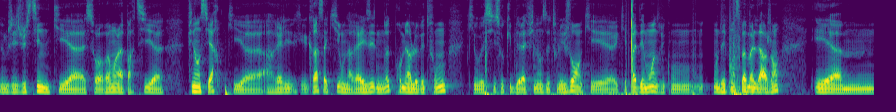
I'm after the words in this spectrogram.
Donc j'ai Justine qui est sur vraiment la partie financière, qui, a grâce à qui on a réalisé notre première levée de fonds, qui aussi s'occupe de la finance de tous les jours, hein, qui n'est qui est pas des moindres vu qu'on dépense pas mal d'argent et, euh,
